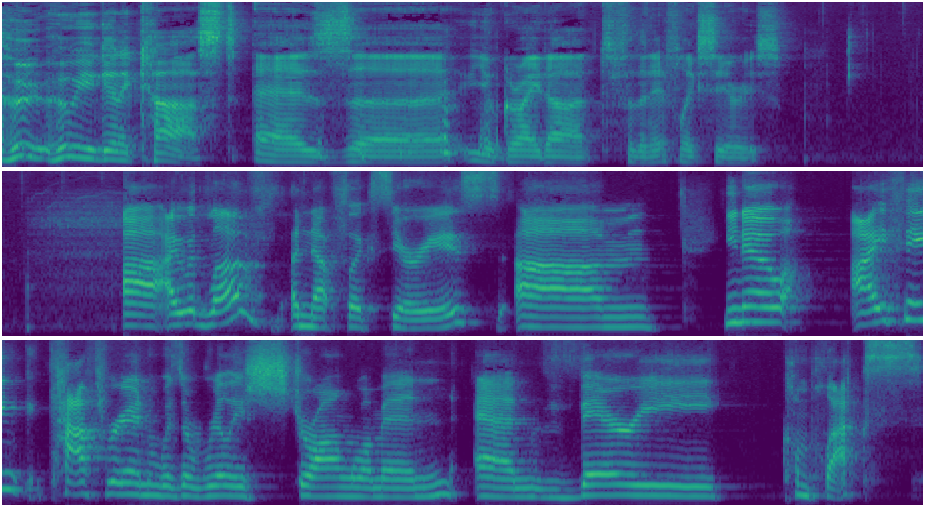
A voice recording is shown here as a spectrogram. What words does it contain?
who who are you going to cast as uh, your great aunt for the Netflix series? Uh, I would love a Netflix series. Um, you know, I think Katharine was a really strong woman and very complex.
